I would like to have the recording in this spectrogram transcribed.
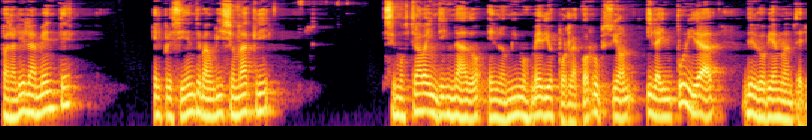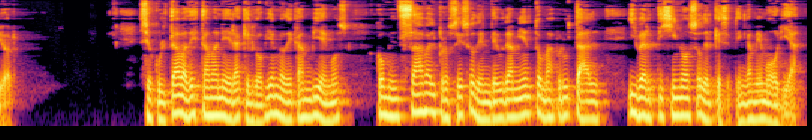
Paralelamente, el presidente Mauricio Macri se mostraba indignado en los mismos medios por la corrupción y la impunidad del gobierno anterior. Se ocultaba de esta manera que el gobierno de Cambiemos comenzaba el proceso de endeudamiento más brutal y vertiginoso del que se tenga memoria,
